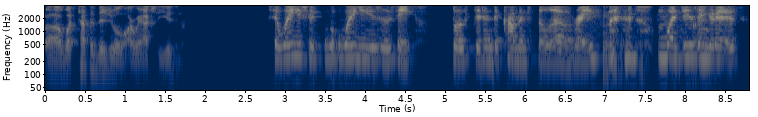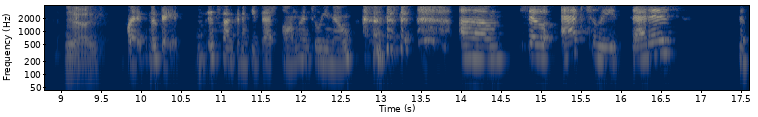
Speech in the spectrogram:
uh, what type of visual are we actually using? So what do you should what do you usually say? Post it in the comments below, right? what do you right. think it is? Yeah. But okay, it's not going to be that long until you know. um, so actually, that is the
